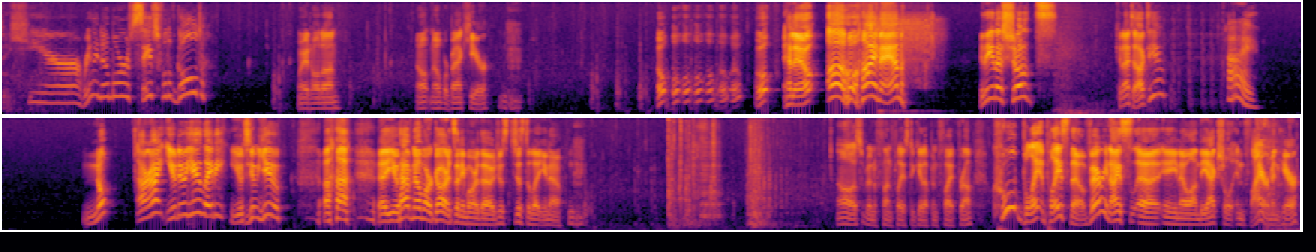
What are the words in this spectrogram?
To here. Really no more safes full of gold? Wait, hold on. Oh, no, we're back here. oh, oh, oh, oh, oh, oh, oh. Oh, hello. Oh, hi, ma'am. Elena Schultz. Can I talk to you? Hi. Nope. All right, you do you, lady. You do you. Uh, you have no more guards anymore, though. Just, just to let you know. oh, this would have been a fun place to get up and fight from. Cool place, though. Very nice, uh, you know, on the actual environment here.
